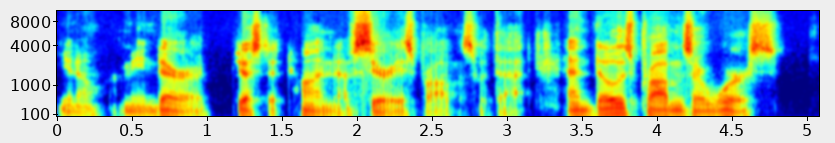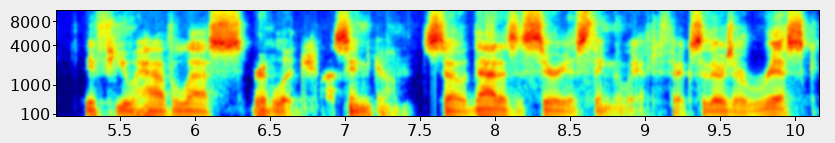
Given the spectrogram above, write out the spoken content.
You know, I mean, there are just a ton of serious problems with that. And those problems are worse if you have less privilege, less income. So that is a serious thing that we have to fix. So there's a risk,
